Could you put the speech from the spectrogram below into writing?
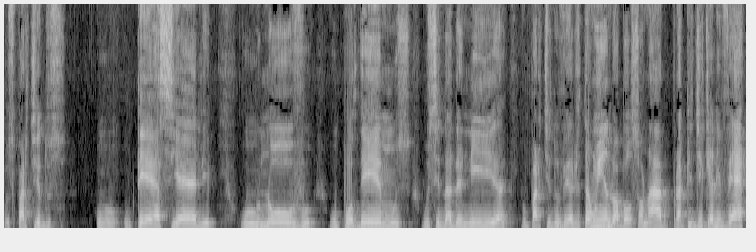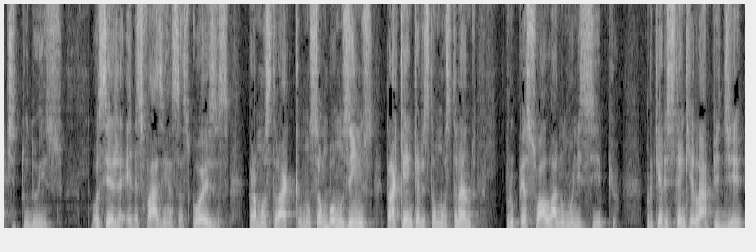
os partidos, o, o PSL, o Novo, o Podemos, o Cidadania, o Partido Verde, estão indo a Bolsonaro para pedir que ele vete tudo isso. Ou seja, eles fazem essas coisas para mostrar não são bonzinhos. Para quem que eles estão mostrando? Para o pessoal lá no município. Porque eles têm que ir lá pedir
